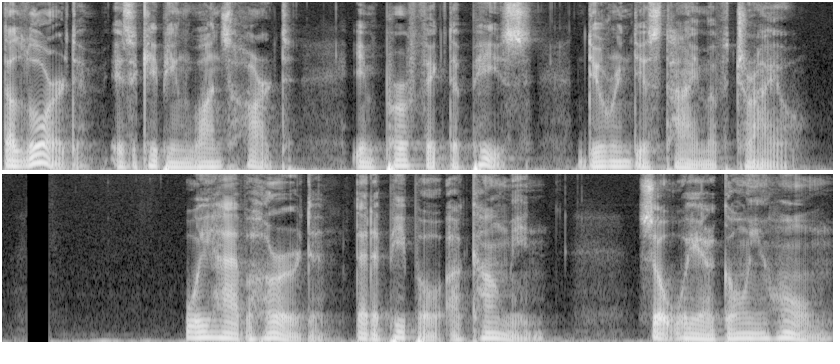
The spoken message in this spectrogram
The Lord is keeping one's heart in perfect peace during this time of trial. We have heard that the people are coming, so we are going home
